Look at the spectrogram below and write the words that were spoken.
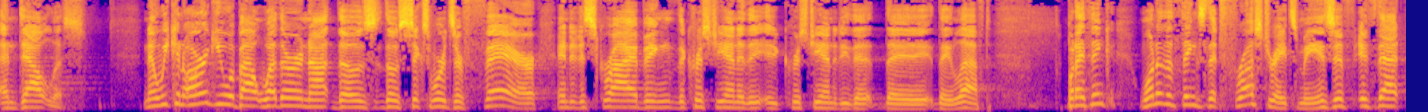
and doubtless. Now we can argue about whether or not those those six words are fair into describing the Christianity Christianity that they they left. But I think one of the things that frustrates me is if if that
